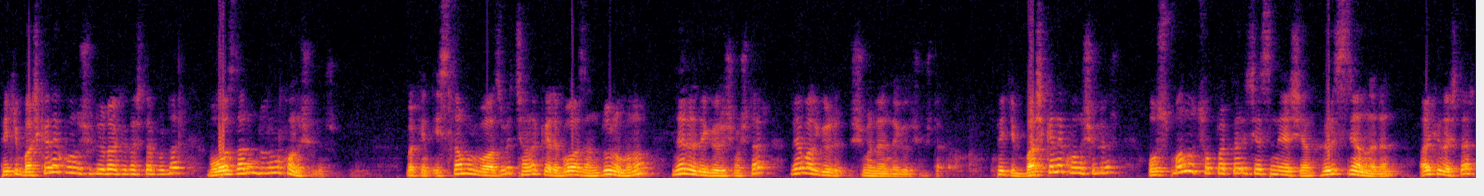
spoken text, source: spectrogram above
Peki başka ne konuşuluyor arkadaşlar burada? Boğazların durumu konuşuluyor. Bakın İstanbul Boğazı ve Çanakkale Boğazı'nın durumunu nerede görüşmüşler? Reval görüşmelerinde görüşmüşler. Peki başka ne konuşuluyor? Osmanlı toprakları içerisinde yaşayan Hristiyanların arkadaşlar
